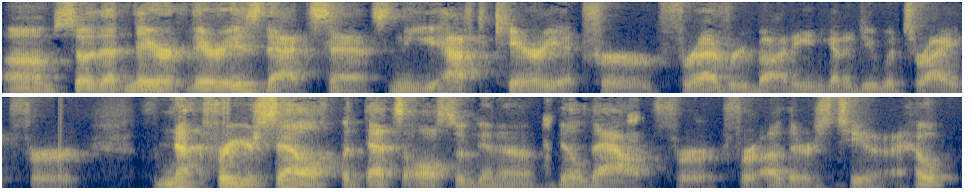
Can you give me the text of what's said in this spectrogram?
um, so that there there is that sense, and you have to carry it for for everybody. You got to do what's right for not for yourself, but that's also going to build out for for others too. I hope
